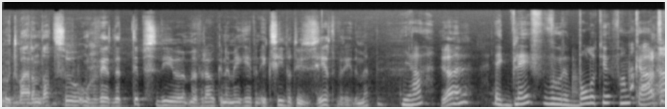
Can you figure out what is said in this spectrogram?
Goed, waren dat zo ongeveer de tips die we mevrouw kunnen meegeven? Ik zie dat u zeer tevreden bent. Ja. Ja, hè? Ik blijf voor het bolletje van Kaat.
